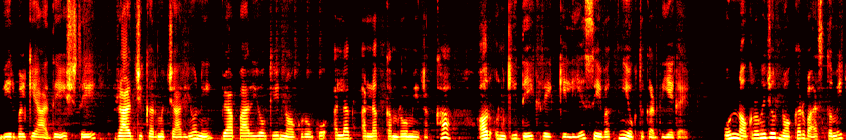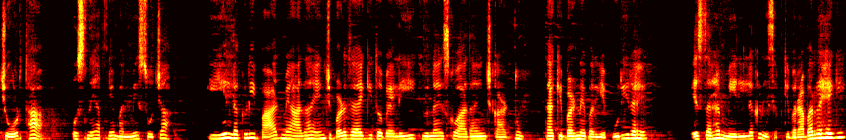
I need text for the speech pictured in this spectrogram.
बीरबल के आदेश से राज्य कर्मचारियों ने व्यापारियों के नौकरों को अलग अलग कमरों में रखा और उनकी देखरेख के लिए सेवक नियुक्त कर दिए गए। उन नौकरों में जो नौकर वास्तव में चोर था, उसने अपने मन में सोचा कि ये लकड़ी बाद में आधा इंच बढ़ जाएगी तो पहले ही क्यों ना इसको आधा इंच काट दूँ। ताकि बढ़ने पर यह पूरी रहे। इस तरह मेरी लकड़ी सबके बराबर रहेगी।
